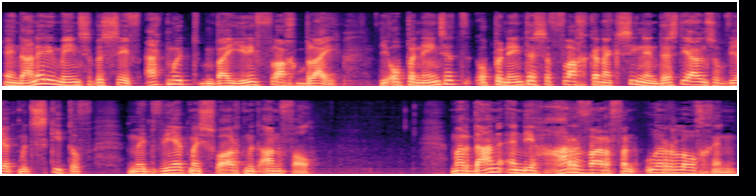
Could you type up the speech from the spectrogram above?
en dan het die mense besef ek moet by hierdie vlag bly. Die opponente opponente se vlag kan ek sien en dis die ouens op wie ek moet skiet of met wie ek my swaard moet aanval. Maar dan in die harwar van oorlog en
